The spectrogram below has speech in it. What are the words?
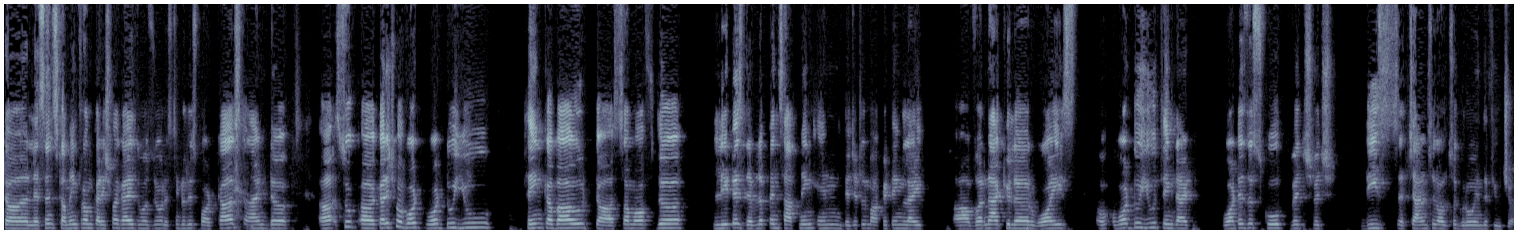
uh, lessons coming from Karishma, guys. Was you're listening to this podcast, and uh, uh, so uh, Karishma, what what do you think about uh, some of the latest developments happening in digital marketing, like uh, vernacular, voice? Uh, what do you think that what is the scope which which these uh, channels will also grow in the future?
